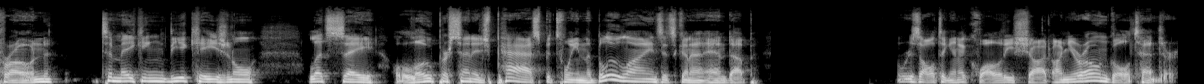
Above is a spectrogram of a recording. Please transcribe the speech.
prone to making the occasional, let's say, low percentage pass between the blue lines. It's going to end up resulting in a quality shot on your own goaltender.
